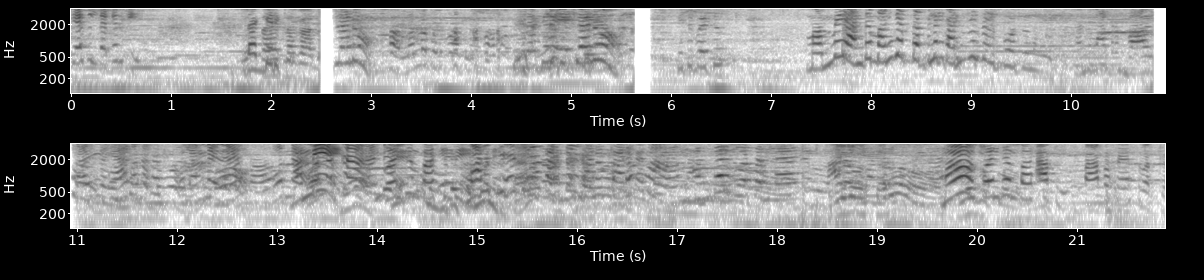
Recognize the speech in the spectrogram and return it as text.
చేతుల దగ్గరికి. దగ్గరికి. ఇట్లాను. దగ్గర ఇట్లాను. ఇటు పెట్టు. మమ్మీ అంత మంది చెప్తా పిల్ల కన్ఫ్యూజ్ అయిపోతుంది. మమ్మీ. కొంచెం పసుపు. మా కొంచెం పసుపు. పాప ఫేస్ వర్క్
